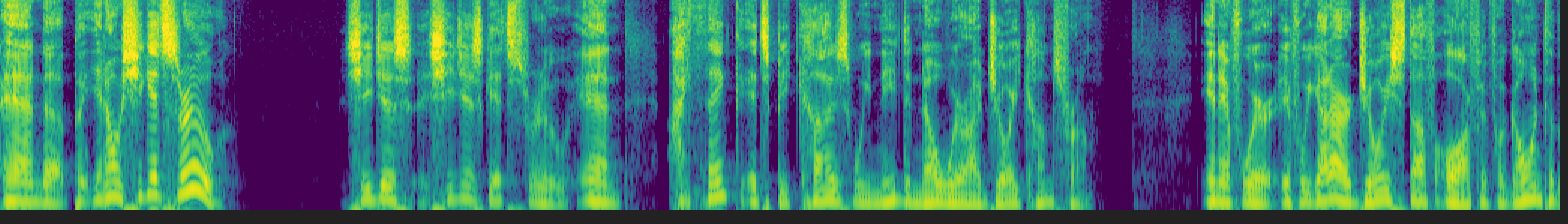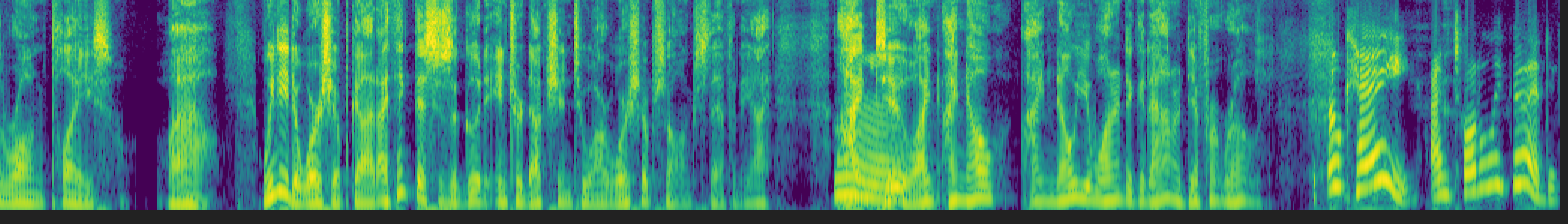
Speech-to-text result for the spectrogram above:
And uh, but you know she gets through. She just she just gets through, and I think it's because we need to know where our joy comes from. And if we're if we got our joy stuff off, if we're going to the wrong place, wow we need to worship God. I think this is a good introduction to our worship song, Stephanie. I mm. I hmm. do. I I know I know you wanted to go down a different road. It's okay. I'm totally good.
